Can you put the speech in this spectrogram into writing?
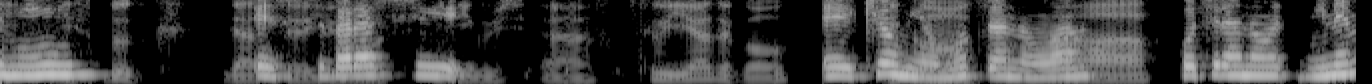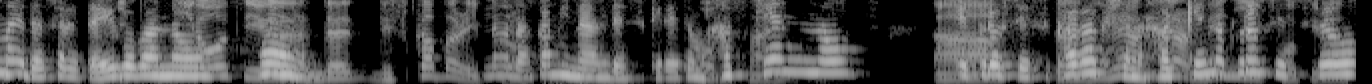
にえ素晴らしいえー興味を持ったのは、こちらの2年前出された英語版の本の中身なんですけれども、発見のえプロセス、科学者の発見のプロセスを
